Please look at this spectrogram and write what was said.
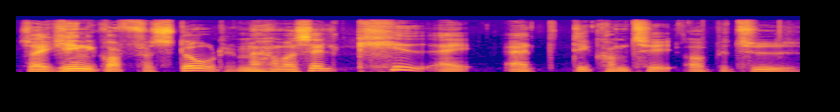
Så jeg kan egentlig godt forstå det, men han var selv ked af, at det kom til at betyde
